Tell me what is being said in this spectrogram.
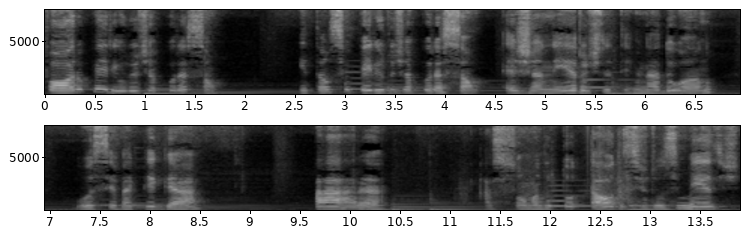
fora o período de apuração. Então, se o período de apuração é janeiro de determinado ano, você vai pegar para a soma do total desses 12 meses,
